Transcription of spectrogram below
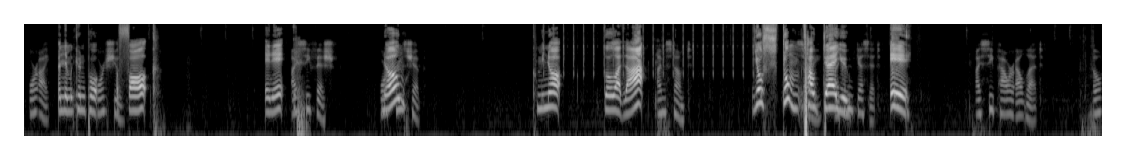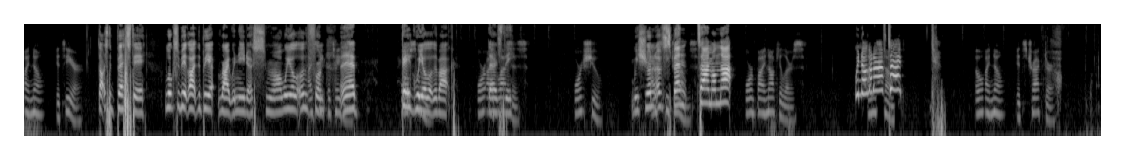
Or eye. And then we can put Or shoe. a fork in it. I see fish. Or No. cruise ship. Can we not go like that? I'm stumped. You're stumped. Sorry, How dare I you? guess it. Eh. I see power outlet. Oh, I know. It's ear. That's the best ear. Looks a bit like the beer. Right, we need a small wheel at the I front and a Or big wheel at the back. Or There's the- Or shoe. We shouldn't I have spent drums. time on that. Or binoculars. We're not gonna I'm have stumped. Oh, I know. It's tractor.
